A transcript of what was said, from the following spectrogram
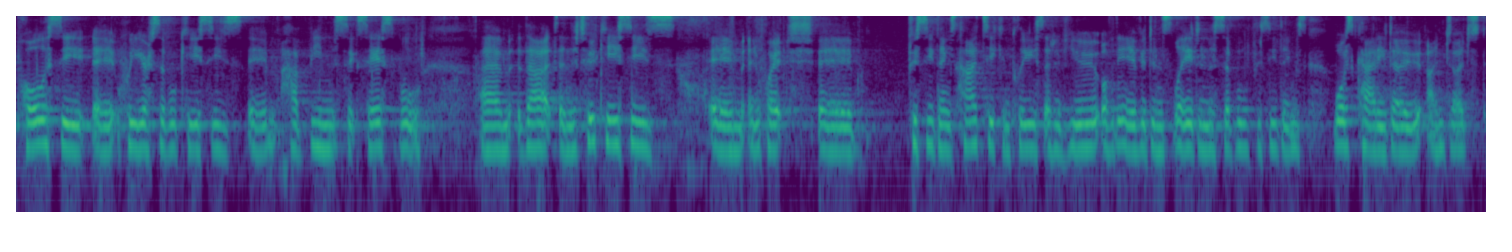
policy uh, where civil cases um, have been successful, um, that in the two cases um, in which uh, proceedings had taken place, a review of the evidence led in the civil proceedings was carried out and judged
